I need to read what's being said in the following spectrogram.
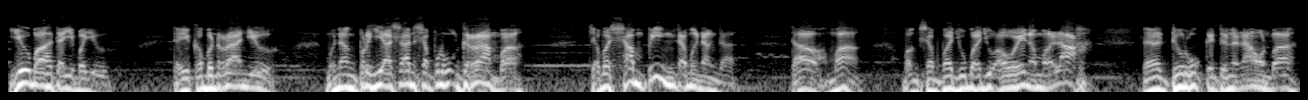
Yubah tayi bayu tayi kebenaran yu? Menang perhiasan 10 gram bah coba samping tak menang dah tahu mah bangsa baju-baju awe nama lah dan duruk itu naon bah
